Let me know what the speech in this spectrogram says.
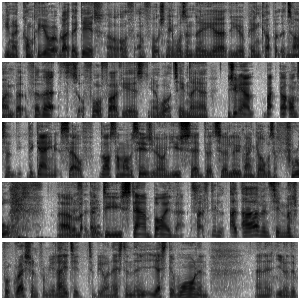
you know conquer Europe like they did? Or, unfortunately, it wasn't the uh, the European Cup at the time. But for that sort of four or five years, you know what a team they had. Julien, back uh, onto the game itself. Last time I was here, Julien, you said that uh, Louis van Gaal was a fraud. Um, Yes, I uh, did. do you stand by that? I still, I, I haven't seen much progression from United, to be honest. And uh, yes, they won, and and uh, you know the,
